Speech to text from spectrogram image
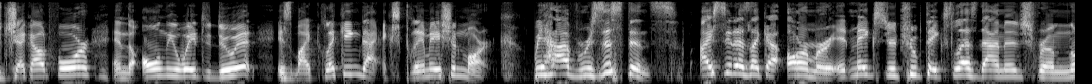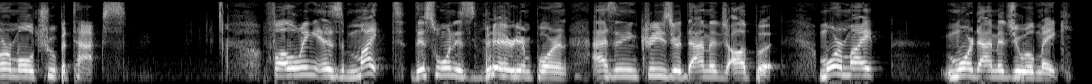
to check out for, and the only way to do it is by clicking that exclamation mark. We have resistance. I see it as like an armor. It makes your troop takes less damage from normal troop attacks. Following is might. This one is very important as it increases your damage output. More might, more damage you will make.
